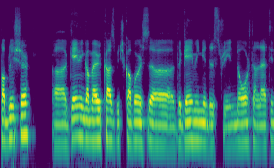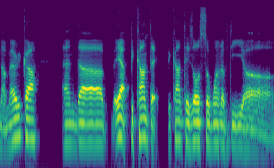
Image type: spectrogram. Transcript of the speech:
publisher. Uh, gaming Americas, which covers uh, the gaming industry in North and Latin America, and uh, yeah, Picante. Picante is also one of the uh,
